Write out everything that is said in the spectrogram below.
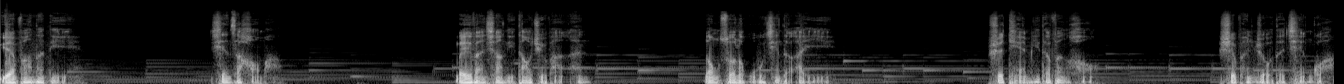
远方的你，现在好吗？每晚向你道句晚安，浓缩了无尽的爱意，是甜蜜的问候，是温柔的牵挂，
